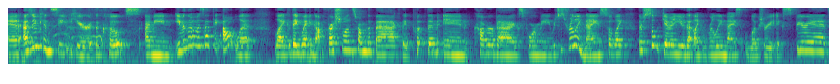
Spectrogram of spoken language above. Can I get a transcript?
And as you can see here, the coats, I mean, even though it was at the outlet, like they went and got fresh ones from the back, they put them in cover bags for me, which is really nice. So like they're still giving you that like really nice luxury experience.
